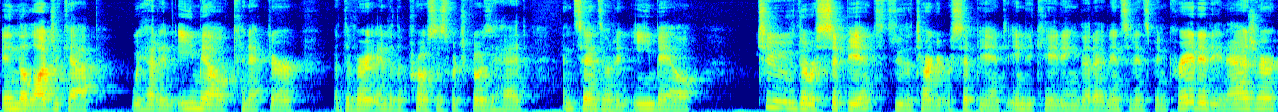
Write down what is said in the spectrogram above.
in the Logic app, we had an email connector at the very end of the process, which goes ahead and sends out an email to the recipient, to the target recipient, indicating that an incident's been created in Azure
